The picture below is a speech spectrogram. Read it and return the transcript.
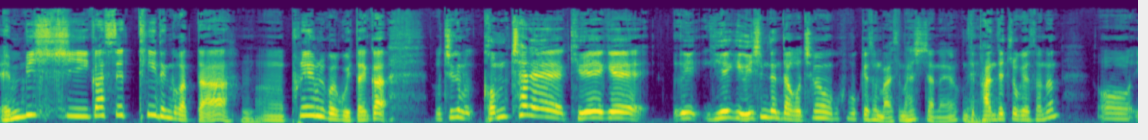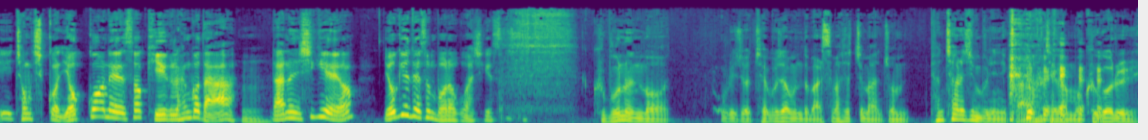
MBC가 세팅이 된 것 같다. 음. 어, 프레임을 걸고 있다. 그러니까 지금 검찰의 기획에 의, 기획이 의심된다고 최강욱 후보께서는 말씀하시잖아요. 근데 네. 반대쪽에서는 어, 이 정치권, 여권에서 기획을 한 거다라는 음. 식이에요. 여기에 대해서는 뭐라고 하시겠습니까? 그분은 뭐 우리 저 제보자분도 말씀하셨지만 좀 편찮으신 분이니까 제가 뭐 그거를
